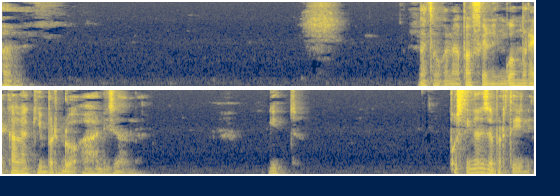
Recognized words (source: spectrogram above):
Um, nggak tahu kenapa feeling gue mereka lagi berdoa di sana. Gitu. Postingan seperti ini.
